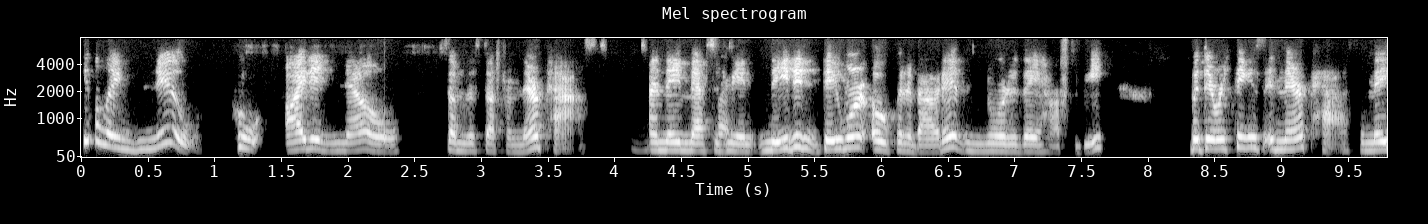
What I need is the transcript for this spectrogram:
people i knew who i didn't know some of the stuff from their past and they messaged right. me and they didn't they weren't open about it nor do they have to be but there were things in their past and they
